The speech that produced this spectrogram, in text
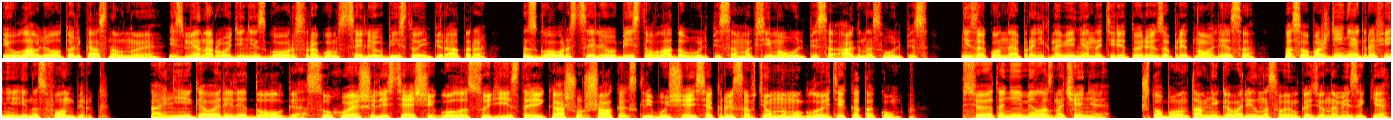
И улавливал только основное. Измена родине, сговор с врагом с целью убийства императора, сговор с целью убийства Влада Вульписа, Максима Вульписа, Агнес Вульпис, незаконное проникновение на территорию запретного леса, освобождение графини Инес Фонберг. Они говорили долго. Сухой шелестящий голос судьи-старика шуршал, как скребущаяся крыса в темном углу этих катакомб. Все это не имело значения. Что бы он там ни говорил на своем казенном языке,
